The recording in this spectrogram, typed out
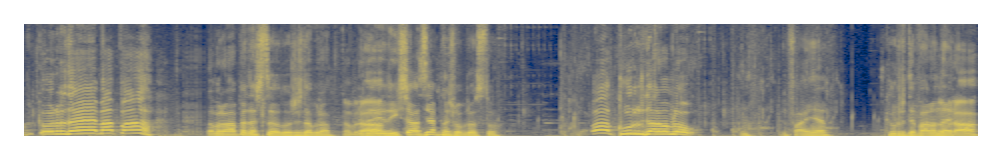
tam... Kurde, mapa! Dobra, mapę też chcę odłożyć, dobra. Dobra. I trzeba zepnąć po prostu. O kurde, ale mam low! Fajnie. Kurde, walone. Dobra.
